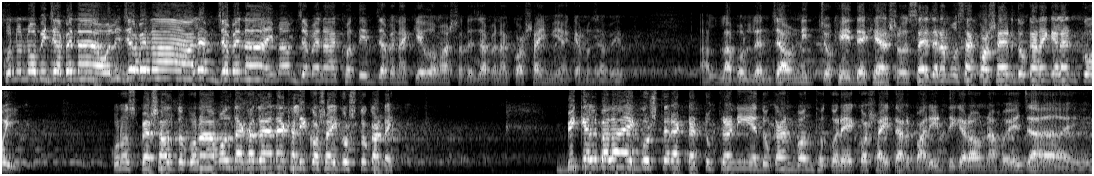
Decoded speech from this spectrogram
কোন নবী যাবে না, ওলি যাবে না, আলেম যাবে না, ইমাম যাবে না, খতিব যাবে না, কেউ আমার সাথে যাবে না, কসাই মিয়া কেন যাবে? আল্লাহ বললেন, যাও নিজ চোখেই দেখে আসো। সাইয়েদনা মুসা কসাইয়ের দোকানে গেলেন কই? কোন স্পেশাল তো কোনো আমল দেখা যায় না, খালি কসাই গোস্ত কাটে। বিকেল বেলায় গোস্তের একটা টুকরা নিয়ে দোকান বন্ধ করে কসাই তার বাড়ির দিকে রওনা হয়ে যায়।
